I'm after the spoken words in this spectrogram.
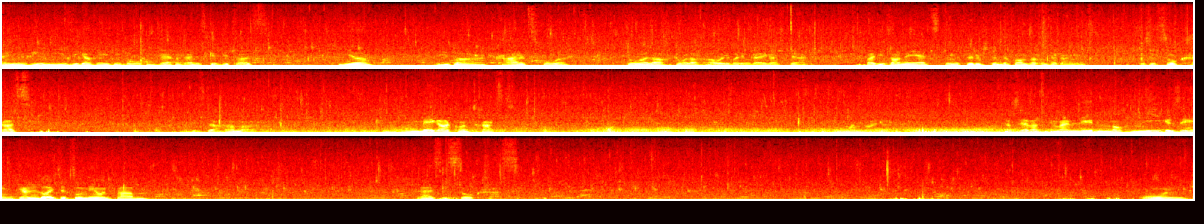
Ein riesiger Regenbogen während eines Gewitters hier über Karlsruhe, Durlach, Durlachau über dem Geigersberg, weil die Sonne jetzt eine Viertelstunde vorm Untergang ist. Das ist so krass. Das ist der Hammer. Mega Kontrast. sowas in meinem Leben noch nie gesehen. Der leuchtet so neonfarben. Das ist so krass. Und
